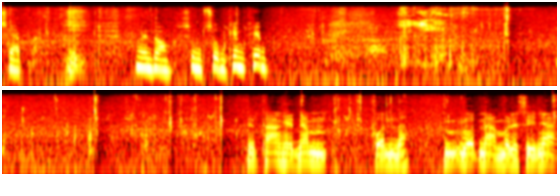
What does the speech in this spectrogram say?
แซ่บไม่ดองสุ่มๆเข้ม เห็ดทางเห็ดย่ำฝนนะรถน้ำบริสียาก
